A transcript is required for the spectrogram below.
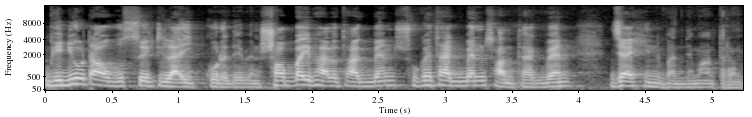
ভিডিওটা অবশ্যই একটি লাইক করে দেবেন। সবাই ভালো থাকবেন, সুখে থাকবেন, শান্তি থাকবেন। জয় হিন্দ, বন্দে মাতরম।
